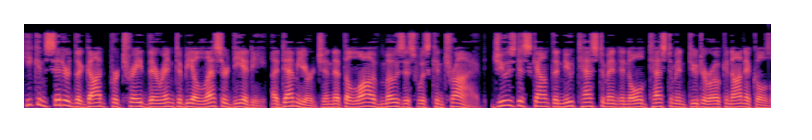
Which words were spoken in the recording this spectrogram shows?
He considered the God portrayed therein to be a lesser deity, a demiurge, and that the law of Moses was contrived. Jews discount the New Testament and Old Testament deuterocanonicals,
